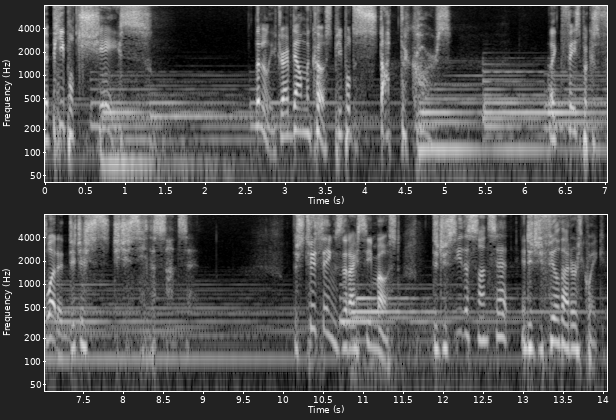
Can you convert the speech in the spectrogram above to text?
that people chase. Literally, drive down the coast. People just stop their cars. Like Facebook is flooded. Did you, did you see the sunset? There's two things that I see most. Did you see the sunset? And did you feel that earthquake?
